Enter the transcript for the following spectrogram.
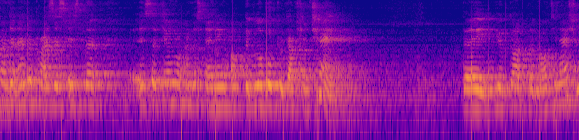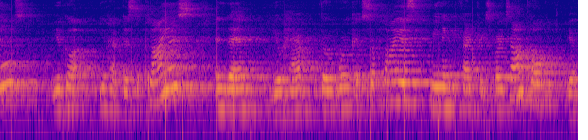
funded enterprises is the is a general understanding of the global production chain. You've got the multinationals, you got you have the suppliers, and then you have the workers. Suppliers meaning the factories. For example, you have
